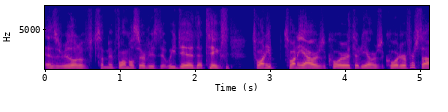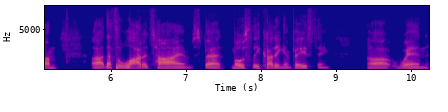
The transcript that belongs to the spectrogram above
as a result of some informal surveys that we did, that takes 20, 20 hours a quarter, 30 hours a quarter for some. Uh, that's a lot of time spent mostly cutting and pasting uh, when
